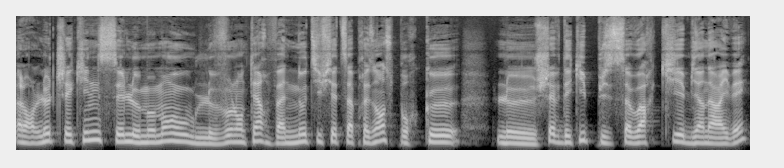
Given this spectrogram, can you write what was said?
Alors le check-in, c'est le moment où le volontaire va notifier de sa présence pour que le chef d'équipe puisse savoir qui est bien arrivé.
